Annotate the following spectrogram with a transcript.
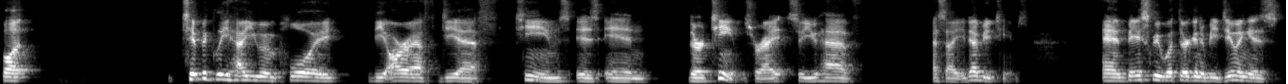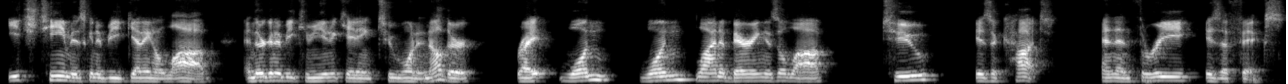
but typically how you employ the RF DF teams is in their teams, right? So you have SIEW teams. And basically, what they're going to be doing is each team is going to be getting a lob and they're going to be communicating to one another, right? One one line of bearing is a lob, two is a cut, and then three is a fix.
